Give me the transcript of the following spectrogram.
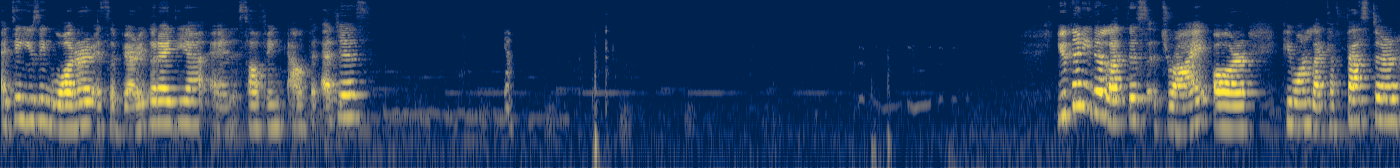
I think using water is a very good idea and softening out the edges. You can either let this dry or if you want like a faster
